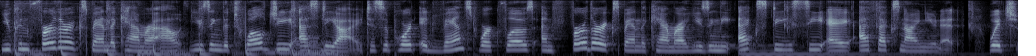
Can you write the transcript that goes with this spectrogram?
You can further expand the camera out using the 12G SDI to support advanced workflows and further expand the camera using the XDCA FX9 unit, which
